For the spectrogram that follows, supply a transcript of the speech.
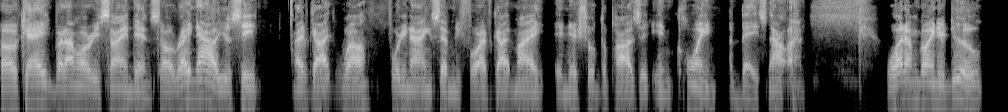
Okay, but I'm already signed in. So right now you see I've got, well, 49.74. I've got my initial deposit in Coinbase. Now, what I'm going to do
